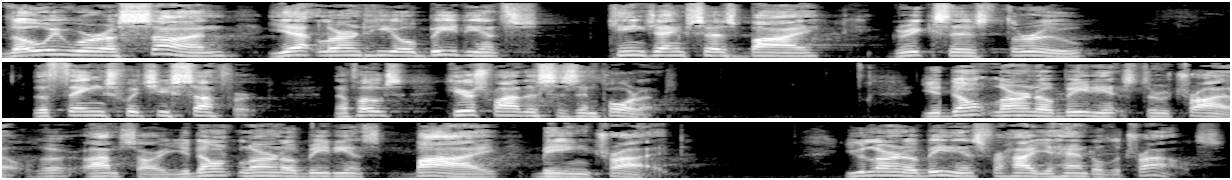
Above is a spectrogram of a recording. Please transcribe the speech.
though he were a son, yet learned he obedience. King James says by, Greek says through, the things which he suffered. Now folks, here's why this is important. You don't learn obedience through trial. Uh, I'm sorry, you don't learn obedience by being tried. You learn obedience for how you handle the trials.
